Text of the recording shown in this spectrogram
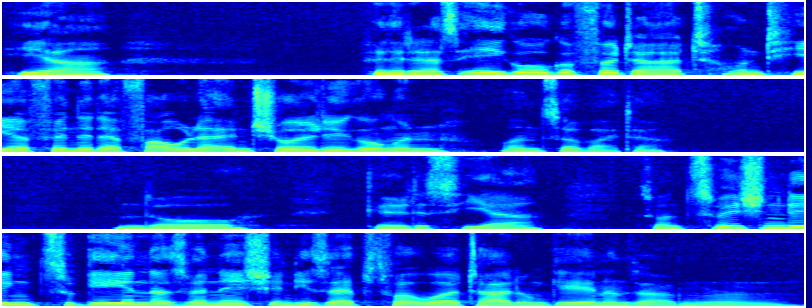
hier findet er das Ego gefüttert und hier findet er faule Entschuldigungen und so weiter. Und so gilt es hier, so ein Zwischending zu gehen, dass wir nicht in die Selbstverurteilung gehen und sagen, hm,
